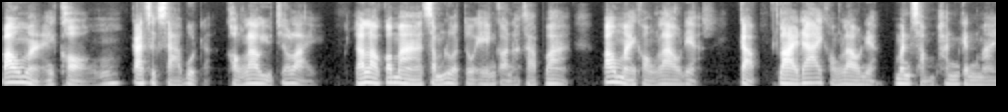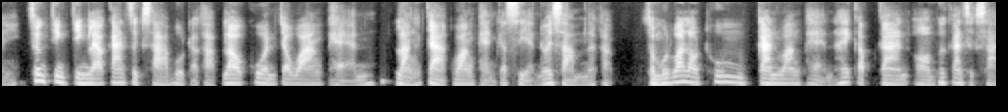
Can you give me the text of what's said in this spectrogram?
เป้าหมายของการศึกษาบุตรอะของเราอยู่เท่าไหร่ แล้วเราก็มาสำรวจตัวเองก่อนนะครับว่าเป้าหมายของเราเนี่ย กับรายได้ของเราเนี่ยมันสัมพันธ์กันไหม ซึ่งจริง ๆ แล้วการศึกษาบุตรอะครับ เราควรจะวางแผนหลังจากวางแผนเกษียณด้วยซ้ำนะครับ สมมุติว่าเราทุ่มการวางแผนให้กับการออมเพื่อการศึกษา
